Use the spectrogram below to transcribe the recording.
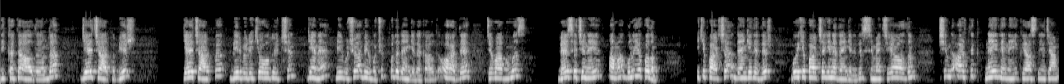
dikkate aldığımda g çarpı 1 g çarpı 1 bölü 2 olduğu için gene 1,5'a 1,5 bu da dengede kaldı. O halde cevabımız B seçeneği ama bunu yapalım. İki parça dengededir. Bu iki parça yine dengededir. Simetriye aldım. Şimdi artık ne ile neyi kıyaslayacağım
